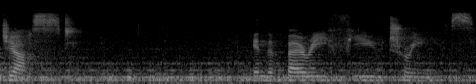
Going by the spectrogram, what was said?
Just the very few trees.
